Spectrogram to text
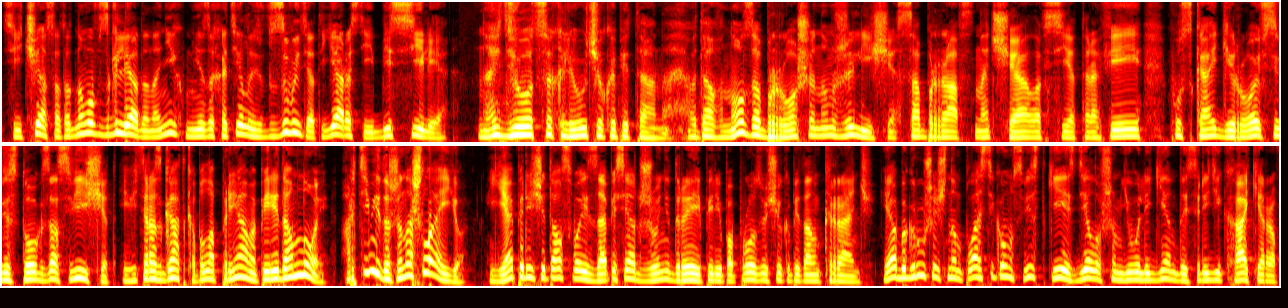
Сейчас от одного взгляда на них мне захотелось взвыть от ярости и бессилия. Найдется ключ у капитана. В давно заброшенном жилище, собрав сначала все трофеи, пускай герой в свисток засвищет. И ведь разгадка была прямо передо мной. Артемида же нашла ее. Я перечитал свои записи о Джонни Дрейпере по прозвищу Капитан Кранч и об игрушечном пластиковом свистке, сделавшем его легендой среди хакеров.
